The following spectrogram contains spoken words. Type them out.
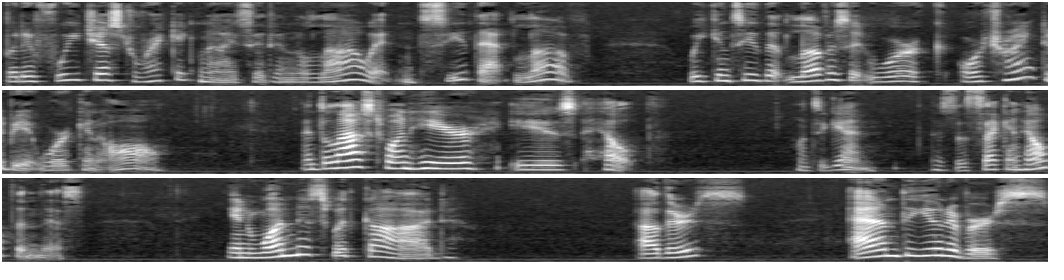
But if we just recognize it and allow it and see that love, we can see that love is at work or trying to be at work in all. And the last one here is health. Once again, there's the second health in this. In oneness with God, others, and the universe,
